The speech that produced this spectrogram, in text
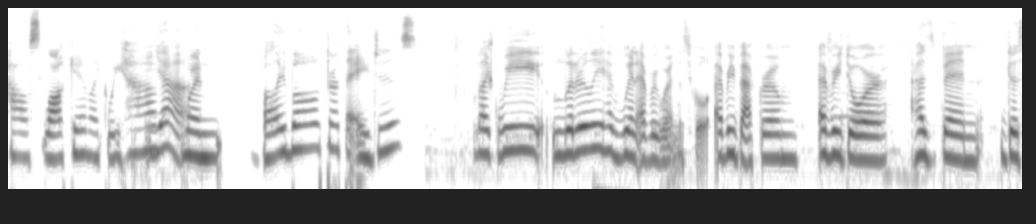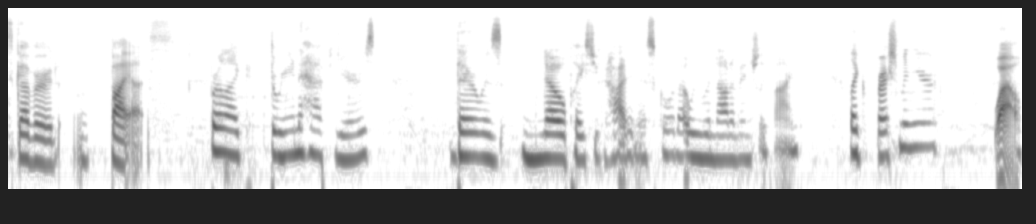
house lock in like we have. Yeah. When volleyball throughout the ages. Like we literally have went everywhere in the school. Every back room, every door has been discovered by us. For like three and a half years, there was no place you could hide in this school that we would not eventually find. Like freshman year, wow.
